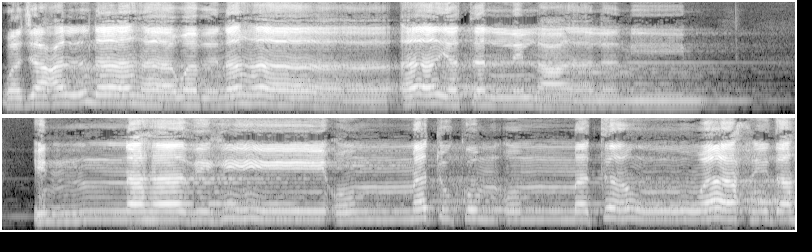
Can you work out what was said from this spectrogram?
وجعلناها وابنها آية للعالمين. إن هذه أمتكم أمة واحدة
